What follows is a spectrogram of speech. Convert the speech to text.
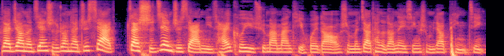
在这样的坚持的状态之下，在实践之下，你才可以去慢慢体会到什么叫探索到内心，什么叫平静。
